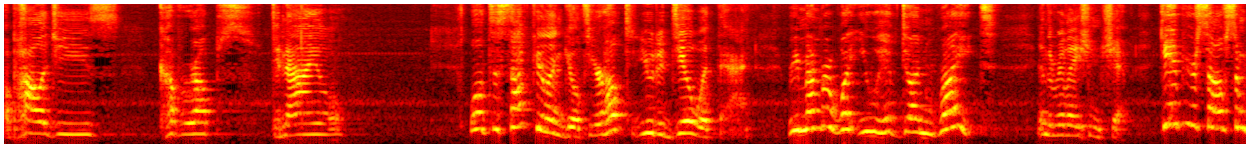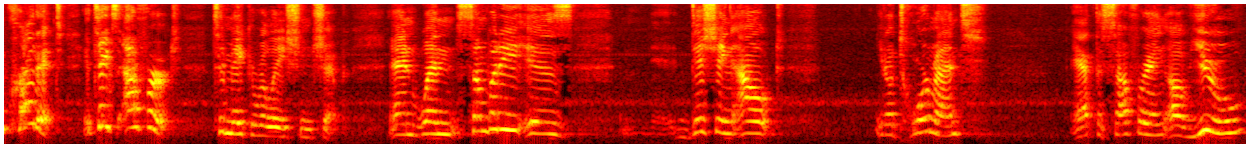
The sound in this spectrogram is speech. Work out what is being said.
apologies, cover-ups, denial? Well, to stop feeling guilty or help you to deal with that, Remember what you have done right in the relationship. Give yourself some credit. It takes effort to make a relationship. And when somebody is dishing out, you know, torment at the suffering of you,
